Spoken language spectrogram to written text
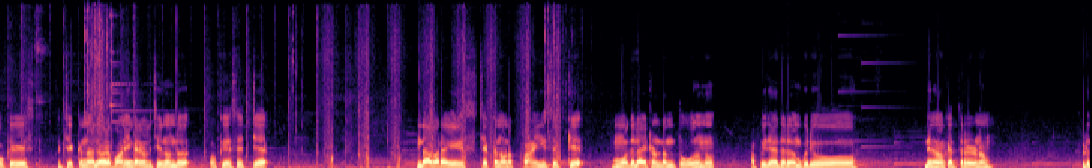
ഓക്കെ ചെക്കൻ നല്ലപോലെ പണിയും കാര്യങ്ങളും ചെയ്യുന്നുണ്ട്. ഓക്കെ സെറ്റ് എന്താ പറയുക ചെക്കൻ നമ്മുടെ പൈസയ്ക്ക് മുതലായിട്ടുണ്ടെന്ന് തോന്നുന്നു. അപ്പോൾ ഇതിനകത്ത് നമുക്കൊരു ഇതിന് നമുക്ക് എത്ര ഇടണം? ഒരു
